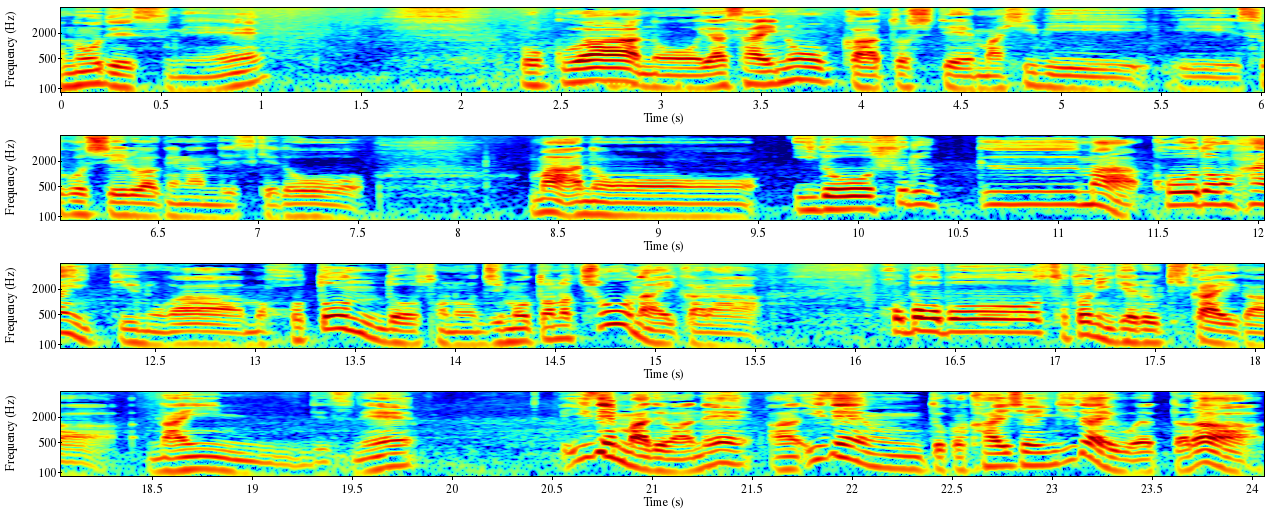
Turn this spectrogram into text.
のですね、僕はあの野菜農家としてまあ日々過ごしているわけなんですけど、まああの移動するまあ行動範囲っていうのが、まあ、ほとんどその地元の町内からほぼほぼ外に出る機会がないんですね。以前まではね、あ以前とか会社員時代をやったら、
